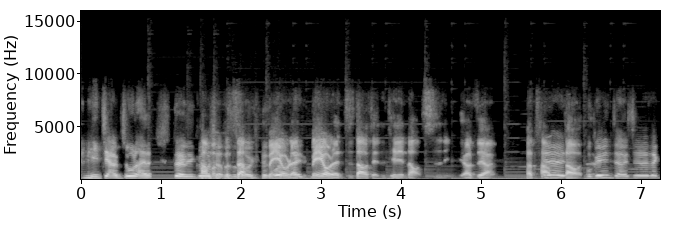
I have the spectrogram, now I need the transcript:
你讲出来了，对，他们不知道，没有人没有人知道谁是天天老师，你不要这样，他查不到。我跟你讲，现在在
